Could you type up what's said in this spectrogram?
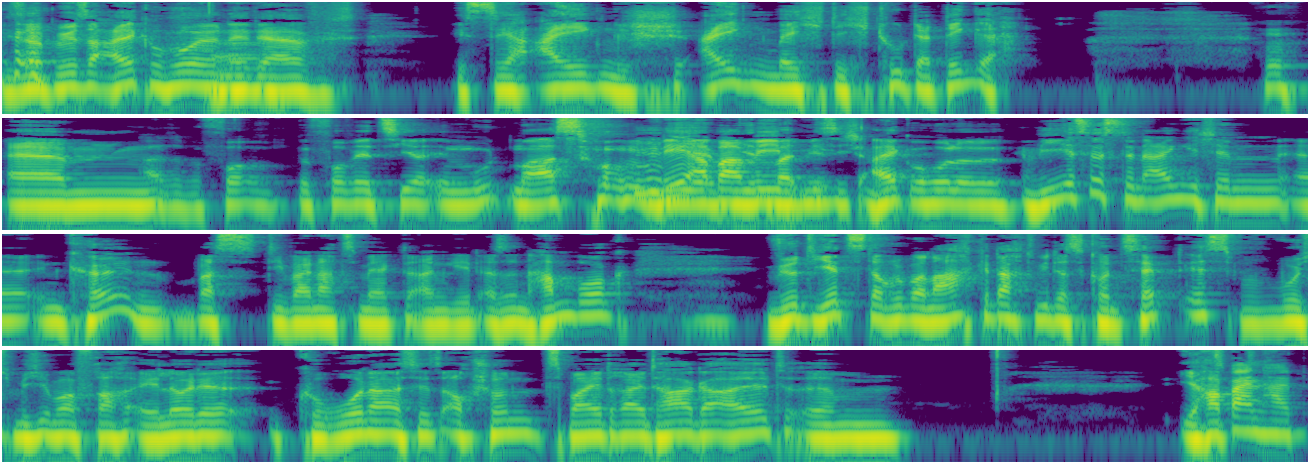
Dieser böse Alkohol, ne, der ist sehr eigen, eigenmächtig, tut der Dinge. ähm, Also bevor, bevor wir jetzt hier in Mutmaßungen, Nee, wie, aber wie, wie- wie sich Alkohol Wie ist es denn eigentlich in, äh, in Köln, was die Weihnachtsmärkte angeht? Also in Hamburg wird jetzt darüber nachgedacht, wie das Konzept ist, wo ich mich immer frage, ey Leute, Corona ist jetzt auch schon zwei, drei Tage alt. Ähm, ihr habt Zweieinhalb.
